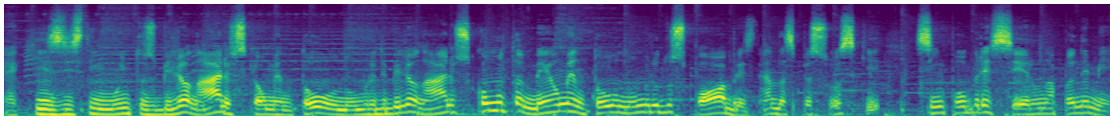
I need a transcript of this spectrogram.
é que existem muitos bilionários, que aumentou o número de bilionários, como também aumentou o número dos pobres, né, das pessoas que se empobreceram na pandemia.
